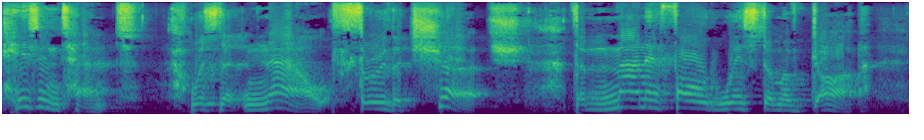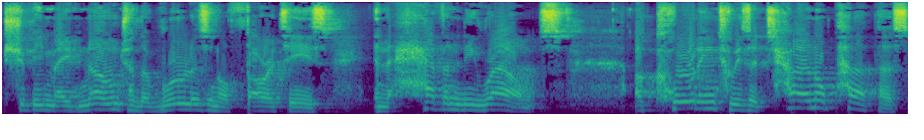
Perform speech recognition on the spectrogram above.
His intent was that now, through the church, the manifold wisdom of God should be made known to the rulers and authorities in the heavenly realms, according to his eternal purpose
